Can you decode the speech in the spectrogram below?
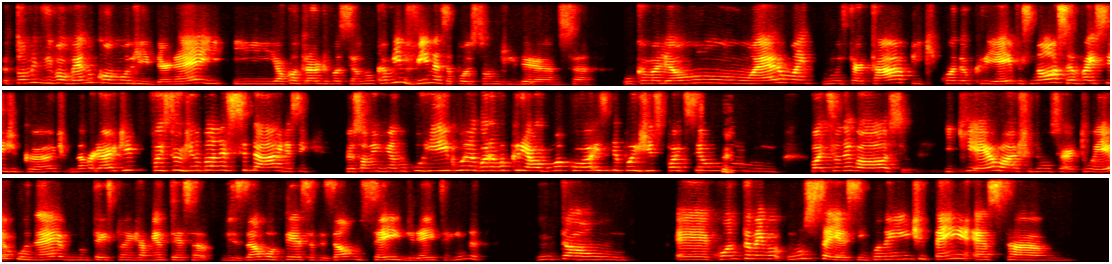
eu estou me desenvolvendo como líder, né? E, e, ao contrário de você, eu nunca me vi nessa posição de liderança. O Camaleão era uma, uma startup que, quando eu criei, eu pensei, nossa, vai ser gigante. Na verdade, foi surgindo pela necessidade, assim, o pessoal me enviando um currículo e agora eu vou criar alguma coisa e depois disso pode ser um, pode ser um negócio. E que eu acho de um certo erro, né? Não ter esse planejamento, ter essa visão ou ter essa visão, não sei direito ainda. Então, é, quando também, não sei, assim, quando a gente tem essa,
